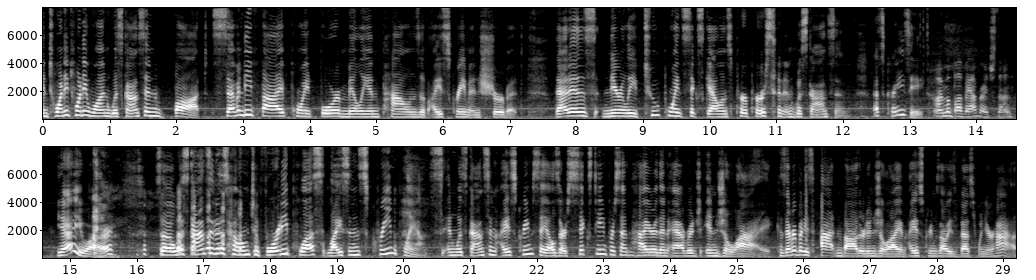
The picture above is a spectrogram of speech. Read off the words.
In 2021, Wisconsin bought 75.4 million pounds of ice cream and sherbet. That is nearly 2.6 gallons per person in Wisconsin. That's crazy. I'm above average then. Yeah, you are. so, Wisconsin is home to 40 plus licensed cream plants, and Wisconsin ice cream sales are 16% higher than average in July because everybody's hot and bothered in July, and ice cream's always best when you're hot.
